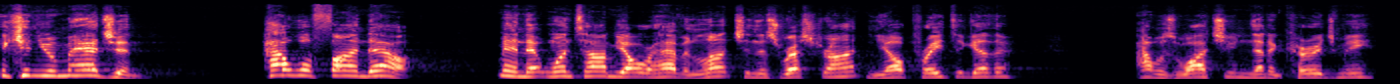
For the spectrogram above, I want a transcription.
And can you imagine how we'll find out? Man, that one time y'all were having lunch in this restaurant and y'all prayed together. I was watching, that encouraged me.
